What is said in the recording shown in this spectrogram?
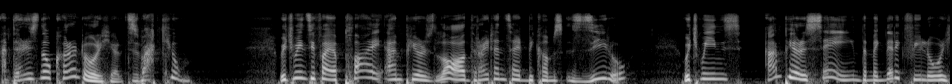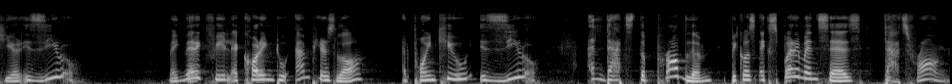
and there is no current over here, it's vacuum. Which means if I apply Ampere's law, the right hand side becomes zero, which means Ampere is saying the magnetic field over here is zero. Magnetic field according to Ampere's law at point Q is zero. And that's the problem because experiment says that's wrong.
